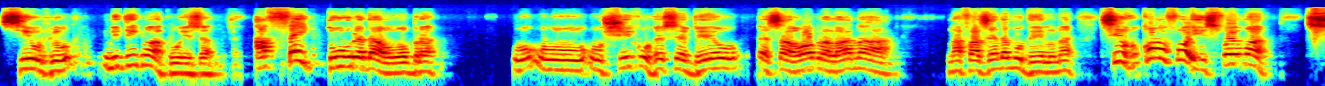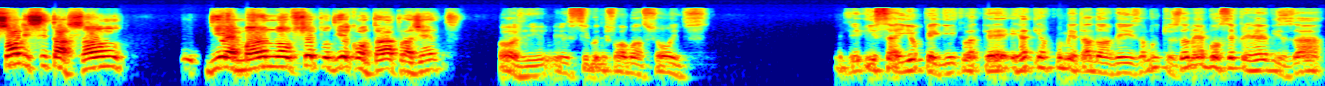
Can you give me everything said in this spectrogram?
Silvio, me diga uma coisa: a feitura da obra, o, o, o Chico recebeu essa obra lá na, na Fazenda Modelo, né? Silvio, como foi isso? Foi uma solicitação de Emmanuel? Você podia contar para a gente? Olha, segundo informações, isso aí eu peguei, que eu até eu já tinha comentado uma vez, há muitos anos, é bom sempre revisar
